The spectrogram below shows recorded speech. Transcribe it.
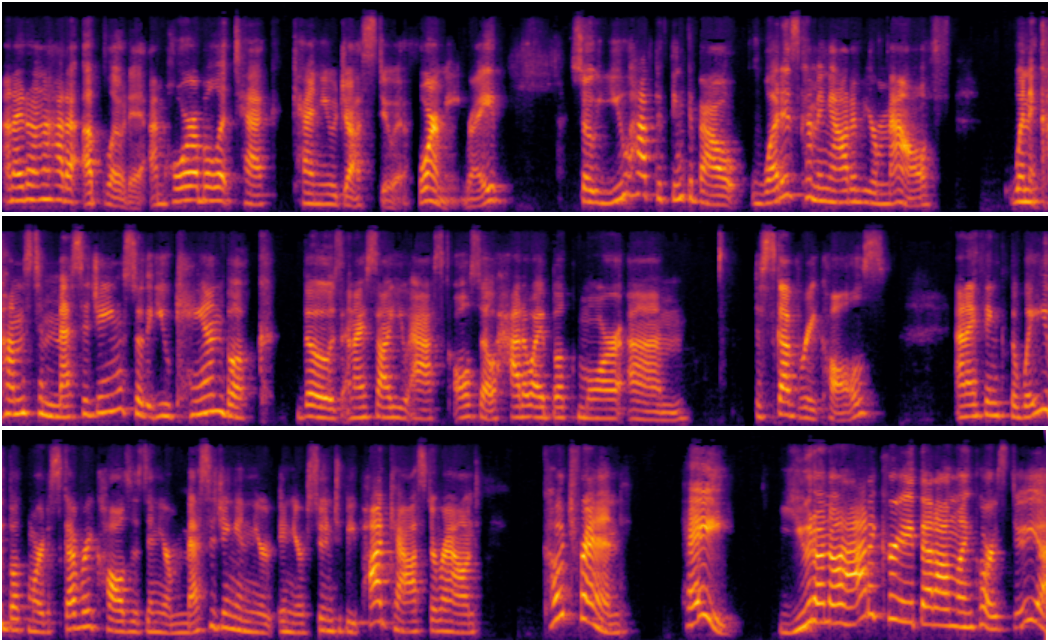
And I don't know how to upload it. I'm horrible at tech. Can you just do it for me? Right. So you have to think about what is coming out of your mouth when it comes to messaging so that you can book those. And I saw you ask also, how do I book more um, discovery calls? And I think the way you book more discovery calls is in your messaging in your in your soon to be podcast around coach friend. Hey, you don't know how to create that online course, do you?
